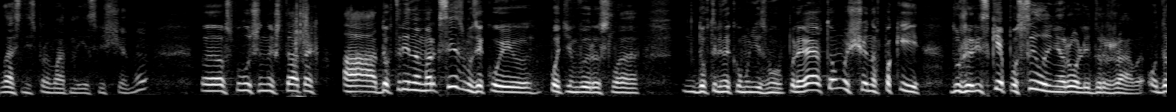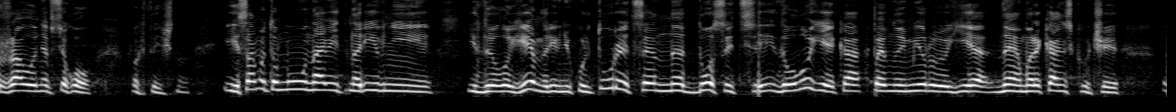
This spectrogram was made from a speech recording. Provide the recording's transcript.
Власність приватна є священною в Сполучених Штатах. А доктрина марксизму, з якої потім виросла доктрина комунізму, полягає в тому, що навпаки дуже різке посилення ролі держави, одержавлення всього фактично. І саме тому навіть на рівні ідеології, на рівні культури, це не досить ідеологія, яка певною мірою є не американською чи е,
